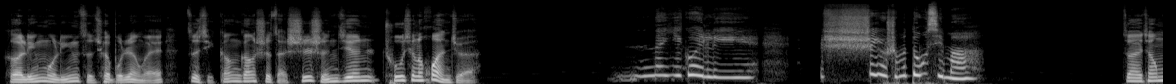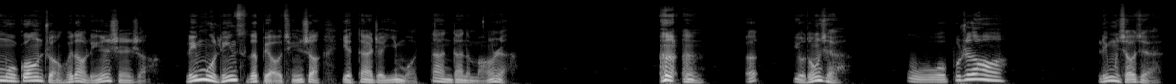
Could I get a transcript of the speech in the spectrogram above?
可铃木玲子却不认为自己刚刚是在失神间出现了幻觉。那衣柜里是有什么东西吗？再将目光转回到林恩身上，铃木林子的表情上也带着一抹淡淡的茫然。呃，有东西。我不知道啊，铃木小姐，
